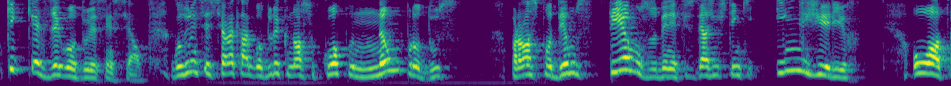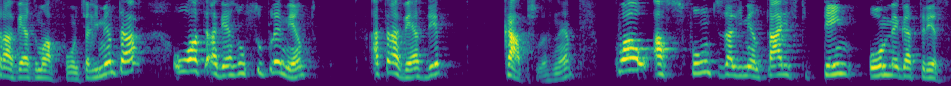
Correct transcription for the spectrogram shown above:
O que quer dizer gordura essencial? Gordura essencial é aquela gordura que o nosso corpo não produz. Para nós podermos termos os benefícios dela, a gente tem que ingerir ou através de uma fonte alimentar ou através de um suplemento através de cápsulas, né? Qual as fontes alimentares que tem ômega 3?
